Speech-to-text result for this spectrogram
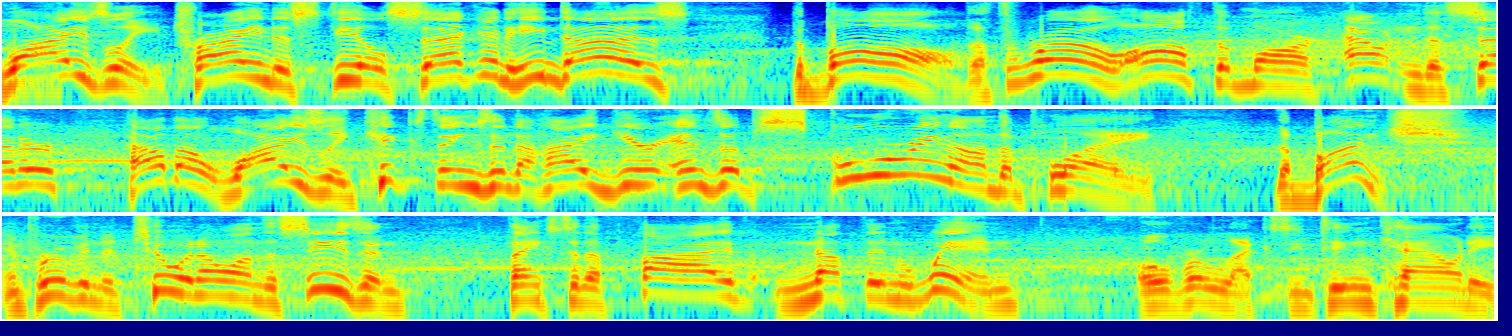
Wisely trying to steal second. He does. The ball, the throw off the mark, out in the center. How about Wisely? Kicks things into high gear, ends up scoring on the play. The bunch improving to 2 0 on the season thanks to the 5 0 win over Lexington County.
